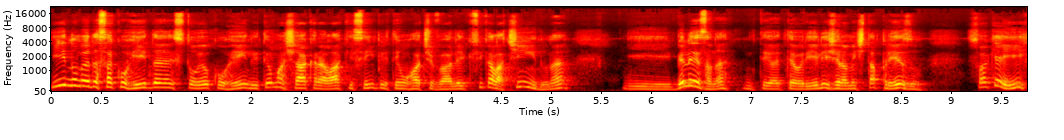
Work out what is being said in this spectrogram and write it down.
E no meio dessa corrida estou eu correndo e tem uma chácara lá que sempre tem um Rottweiler que fica latindo, né? E beleza, né? Em teoria ele geralmente está preso. Só que aí,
